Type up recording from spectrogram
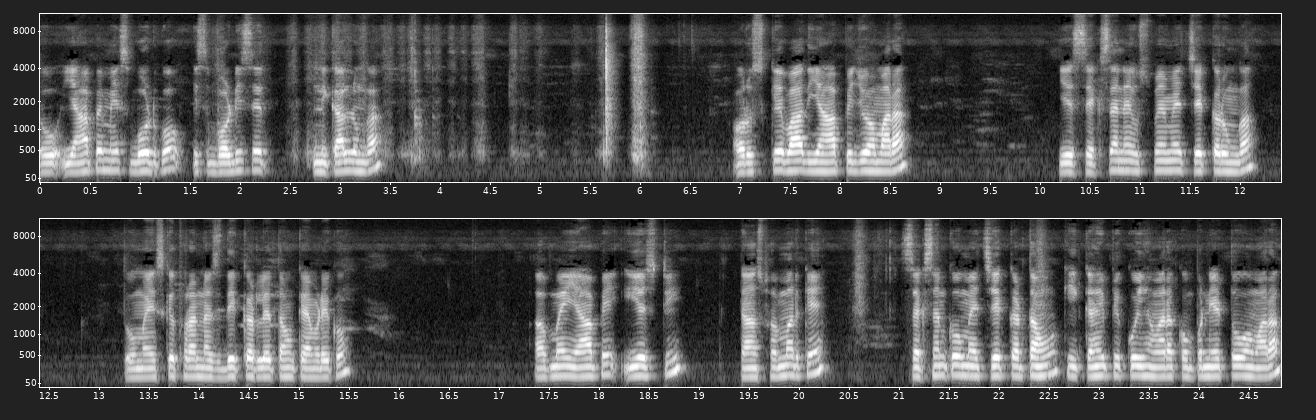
तो यहाँ पे मैं इस बोर्ड को इस बॉडी से निकाल लूँगा। और उसके बाद यहाँ पे जो हमारा ये सेक्शन है, उसमें मैं चेक करूँगा। तो मैं इसके थोड़ा नज़दीक कर लेता हूँ कैमरे को। अब मैं यहाँ पे ई टी ट्रांसफार्मर के सेक्शन को मैं चेक करता हूँ कि कहीं पे कोई हमारा कंपोनेंट तो हमारा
